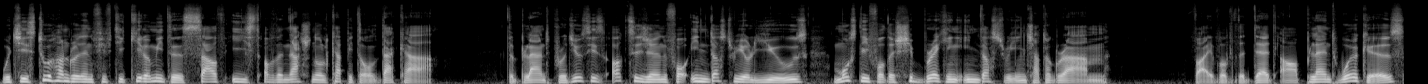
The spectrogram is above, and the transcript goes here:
which is 250 kilometers southeast of the national capital Dhaka. The plant produces oxygen for industrial use, mostly for the shipbreaking industry in Chattogram. Five of the dead are plant workers,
